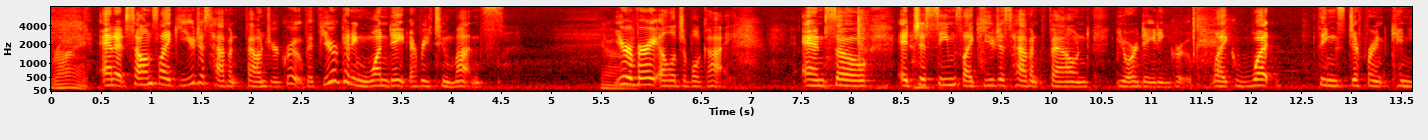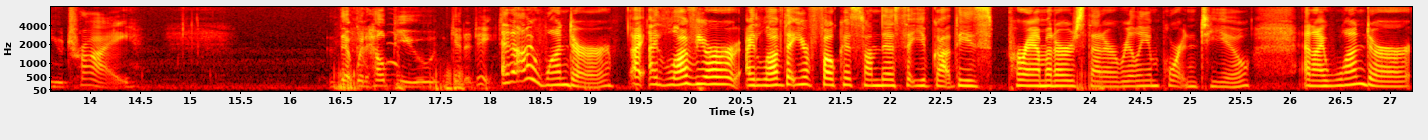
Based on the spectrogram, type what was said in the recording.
Right. And it sounds like you just haven't found your groove. If you're getting one date every two months, Yeah. you're a very eligible guy. And so it just seems like you just haven't found your dating groove. Like, what things different can you try that would help you get a date? And I wonder, I, I love your, I love that you're focused on this, that you've got these parameters that are really important to you. And I wonder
